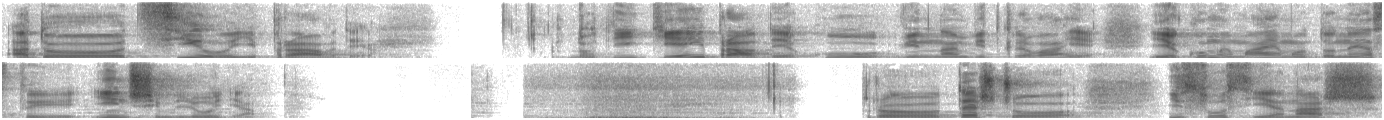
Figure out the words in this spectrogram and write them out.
а до цілої правди. До тієї правди, яку Він нам відкриває, і яку ми маємо донести іншим людям. Про те, що Ісус є наш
